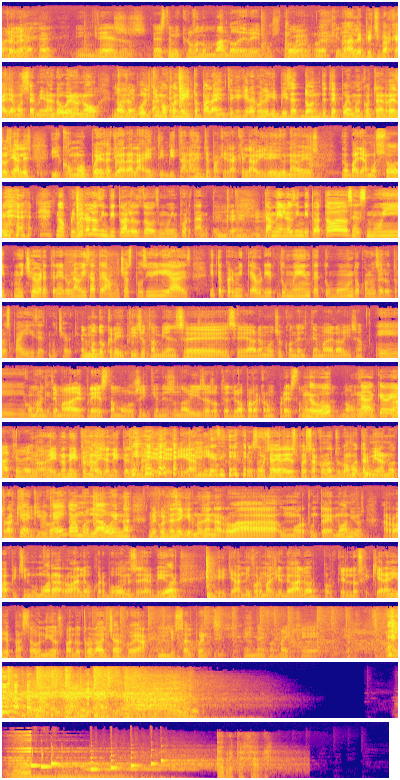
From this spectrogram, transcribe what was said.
Ingresos. Este micrófono más lo debemos. Todo aquí lo Dale, debemos. pichi, para que vayamos terminando. Bueno, no. Entonces, último consejito para la gente que quiera conseguir visa. ¿Dónde te podemos encontrar en redes sociales? ¿Y cómo puedes ayudar a la gente? Invitar a la gente para que saque la visa y de una vez nos vayamos todos. No, primero los invito a los dos, muy importante. También los invito a todos, es muy, muy chévere tener una visa, te da muchas posibilidades y te permite abrir tu mente, tu mundo, conocer otros países, muy chévere. El mundo crediticio también se, se abre mucho con el tema de la visa. Eh, Como ¿por el tema de préstamos, si tienes una visa, eso te ayuda para sacar un préstamo. No, para hacer- nada que ver. Nada que ver. No, ahí no necesito una visa, necesitas una necesidad, mijo. Muchas gracias por estar con nosotros. Vamos a terminar otro aquí. Aquí Ok. cortamos la buena. Recuerden seguirnos en arroba humor.demonios, arroba pichingumor, arroba leocuervo, nuestro servidor, eh, llevando información de valor, porque los que quieran irse para Estados Unidos, para el otro lado del charco, vea, aquí está el puente. Y no hay forma de que... Abracajabra.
